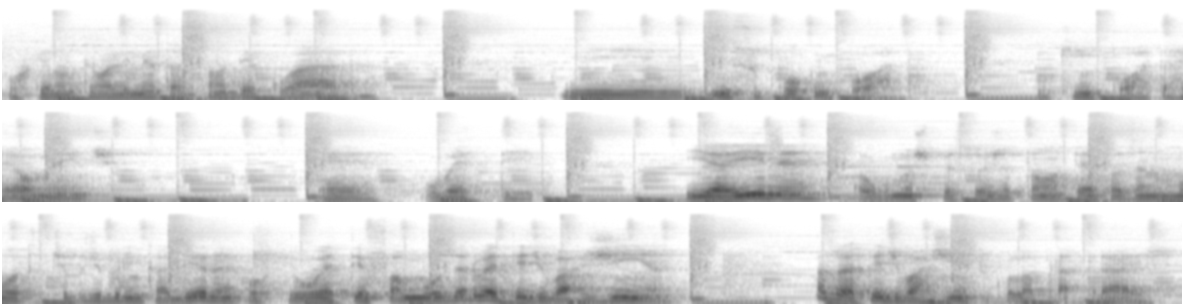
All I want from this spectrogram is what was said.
porque não tem uma alimentação adequada. E isso pouco importa. O que importa realmente é o ET. E aí, né, algumas pessoas já estão até fazendo um outro tipo de brincadeira, né, porque o ET famoso era o ET de Varginha, mas o ET de Varginha ficou lá para trás.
